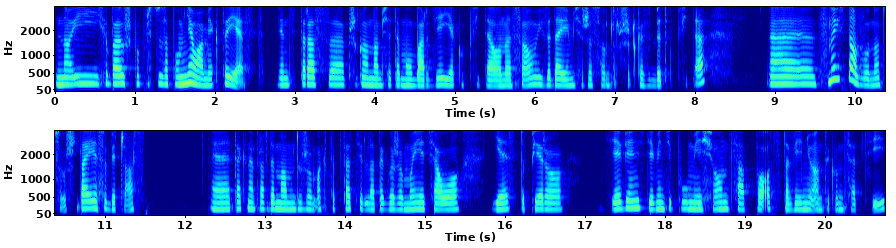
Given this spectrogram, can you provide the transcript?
No i chyba już po prostu zapomniałam, jak to jest. Więc teraz e, przyglądam się temu bardziej, jak obfite one są, i wydaje mi się, że są troszeczkę zbyt obfite. E, no i znowu, no cóż, daję sobie czas. Tak naprawdę mam dużą akceptację, dlatego że moje ciało jest dopiero 9-9,5 miesiąca po odstawieniu antykoncepcji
